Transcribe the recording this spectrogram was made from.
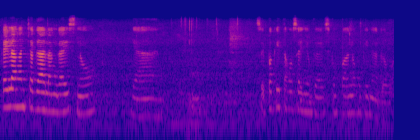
Kailangan tiyaga lang guys, no? Yan. So, ipakita ko sa inyo guys kung paano ko ginagawa.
